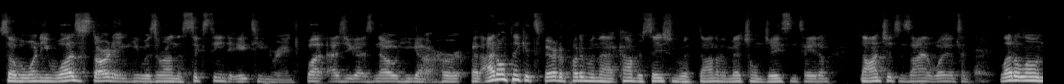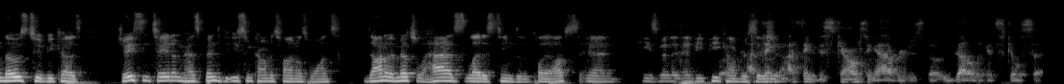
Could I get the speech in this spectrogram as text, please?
So, but when he was starting, he was around the 16 to 18 range. But as you guys know, he got hurt. But I don't think it's fair to put him in that conversation with Donovan Mitchell and Jayson Tatum, Doncic and Zion Williamson, let alone those two, because Jayson Tatum has been to the Eastern Conference Finals once. Donovan Mitchell has led his team to the playoffs, and he's been an MVP I conversation. think I think discounting averages though, you got to look at skill set.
